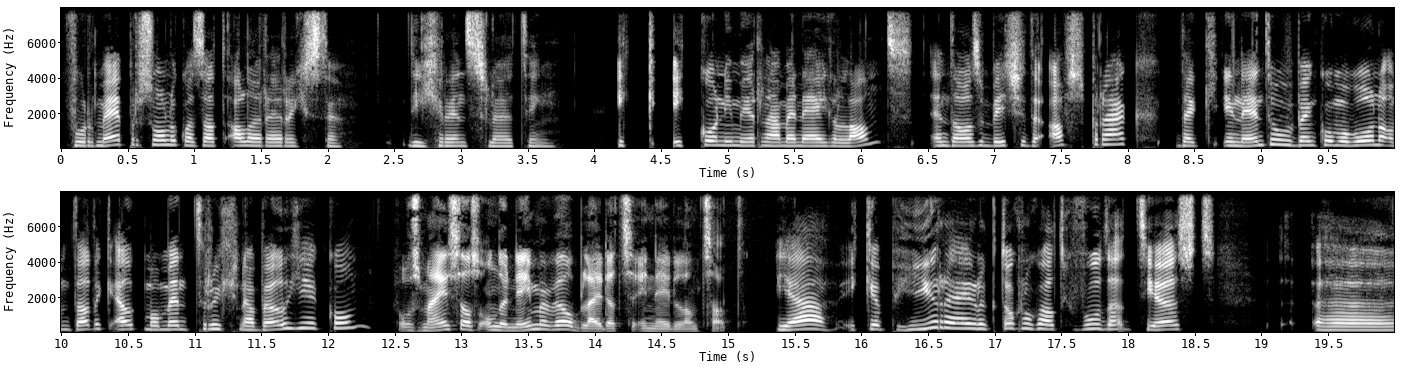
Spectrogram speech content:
Voor mij persoonlijk was dat het allerergste, die grenssluiting. Ik, ik kon niet meer naar mijn eigen land. En dat was een beetje de afspraak dat ik in Eindhoven ben komen wonen, omdat ik elk moment terug naar België kon. Volgens mij is ze als ondernemer wel blij dat ze in Nederland zat. Ja, ik heb hier eigenlijk toch nog wel het gevoel dat juist. Uh,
